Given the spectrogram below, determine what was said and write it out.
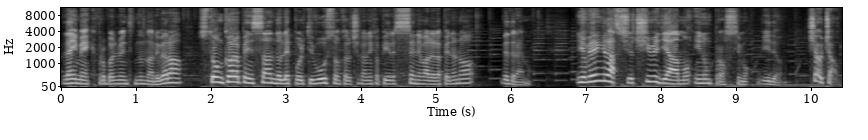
L'iMac probabilmente non arriverà. Sto ancora pensando all'Apple TV, sto ancora cercando di capire se ne vale la pena o no. Vedremo. Io vi ringrazio, ci vediamo in un prossimo video. Ciao ciao!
